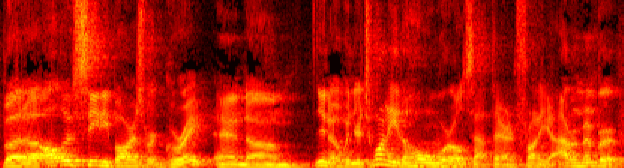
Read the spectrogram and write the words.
But uh, all those seedy bars were great. And, um, you know, when you're 20, the whole world's out there in front of you. I remember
